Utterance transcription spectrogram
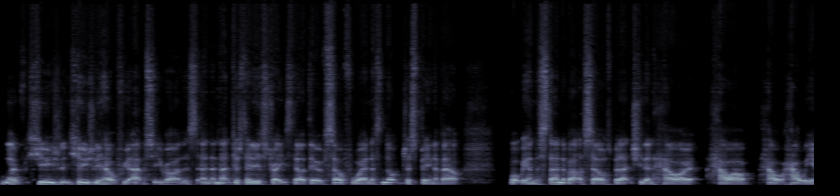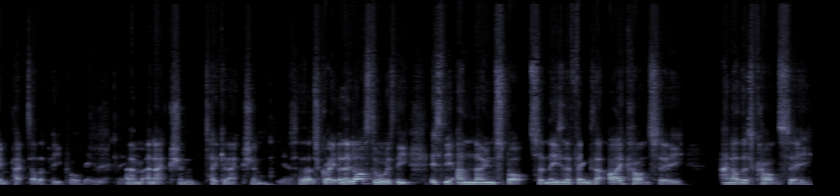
no, hugely, hugely helpful. You're absolutely right. and, and that just illustrates the idea of self awareness, not just being about what we understand about ourselves, but actually then how our how our how how we impact other people, exactly. um, and action, taking action. Yeah. So that's great. And then last of all is the it's the unknown spots, and these are the things that I can't see and others can't see,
